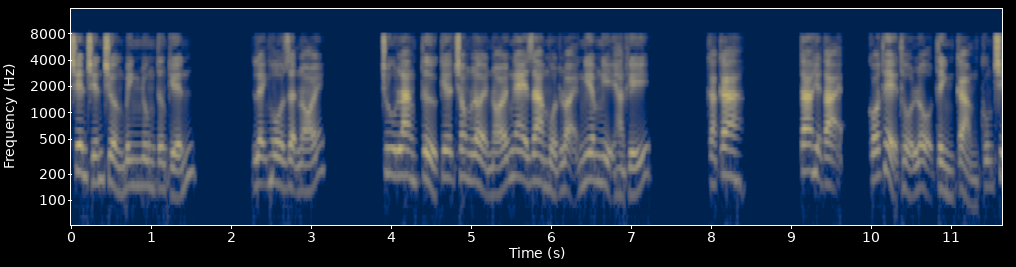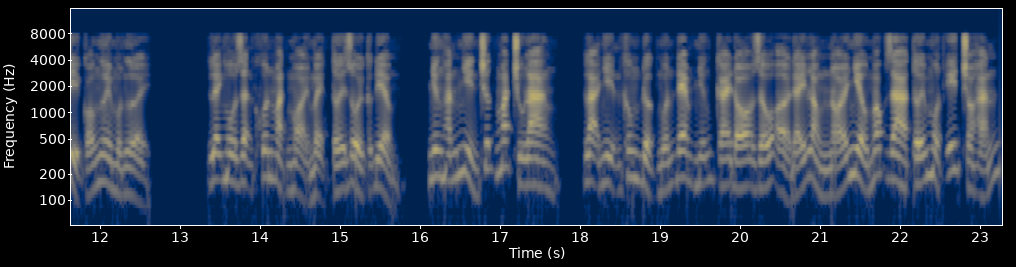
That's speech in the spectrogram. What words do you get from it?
trên chiến trường binh nhung tương kiến. Lệnh hồ giận nói. Chu lang tử kia trong lời nói nghe ra một loại nghiêm nghị hàn khí. Cà ca. Ta hiện tại, có thể thổ lộ tình cảm cũng chỉ có ngươi một người. Lệnh hồ giận khuôn mặt mỏi mệt tới rồi cực điểm, nhưng hắn nhìn trước mắt Chu lang, lại nhịn không được muốn đem những cái đó giấu ở đáy lòng nói nhiều móc ra tới một ít cho hắn,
